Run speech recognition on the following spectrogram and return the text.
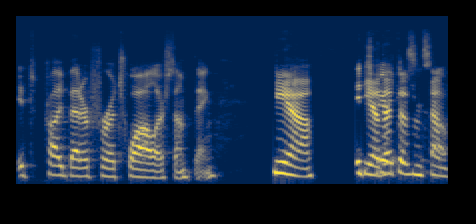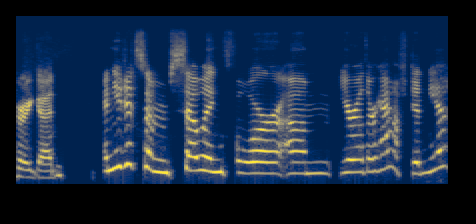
it's probably better for a toile or something. Yeah. It's yeah, that doesn't sound very good. And you did some sewing for um, your other half, didn't you?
